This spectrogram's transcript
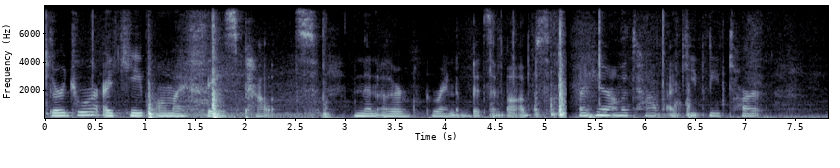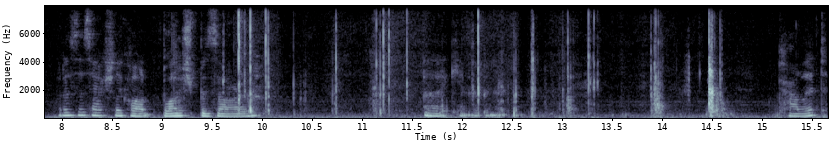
Third drawer, I keep all my face palettes and then other random bits and bobs. Right here on the top, I keep the Tarte, what is this actually called? Blush Bazaar. Uh, I can't open it. Palette,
